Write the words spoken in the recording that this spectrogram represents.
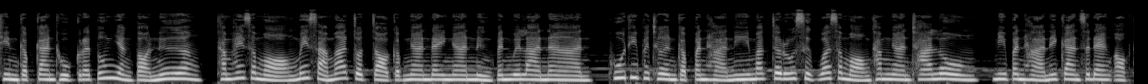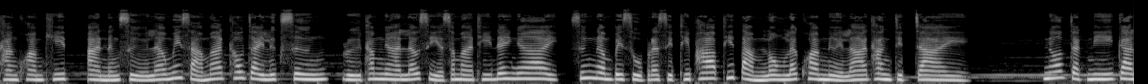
ชินกับการถูกกระตุ้นอย่างต่อเนื่องทำให้สมองไม่สามารถจดจ่อกับงานใดงานหนึ่งเป็นเวลานาน ผู้ที่เผชิญกับปัญหานี้มักจะรู้สึกว่าสมองทำงานช้าลง มีปัญหาในการแสดงออกทางความคิด อ่านหนังสือแล้วไม่สามารถเข้าใจลึกซึ้ง หรือทำงานแล้วเสียสมาธิได้ง่าย ซึ่งนำไปสู่ประสิทธิภาพที่ต่ำลงและความเหนื่อยล้าทางจิตใจ นอกจากนี้การ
